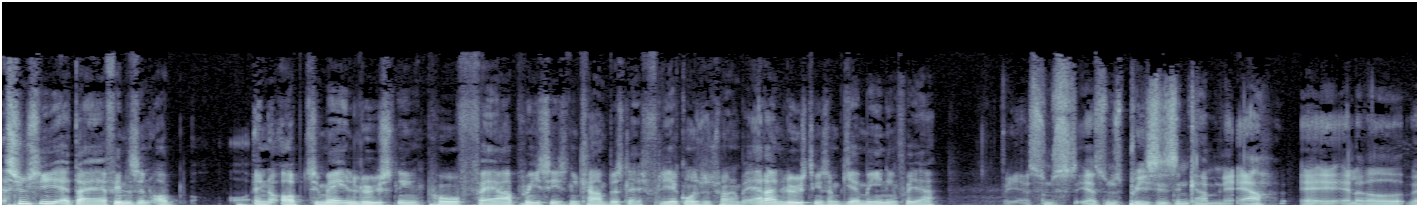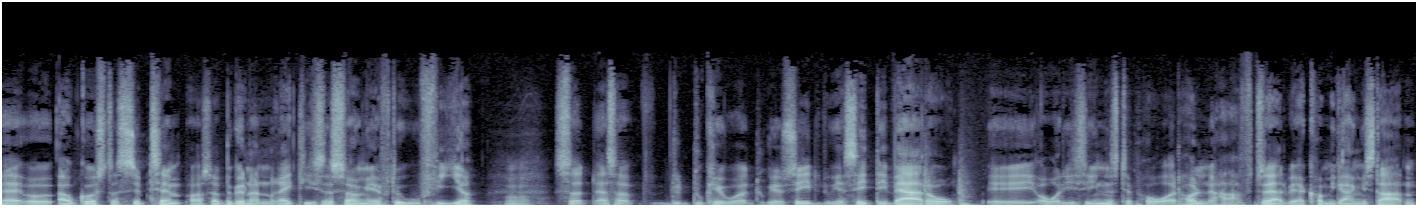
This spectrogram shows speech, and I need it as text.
synes I, at der findes en, op, en optimal løsning på færre preseason-kampe slash flere grundspilskampe? Er der en løsning, som giver mening for jer? Jeg synes, jeg synes preseason-kampene er allerede hvad, august og september, og så begynder den rigtige sæson efter uge 4. Mhm. Så altså, du, du, kan jo, du kan jo se det, vi har set det hvert år øh, over de seneste par år, at holdene har haft svært ved at komme i gang i starten.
